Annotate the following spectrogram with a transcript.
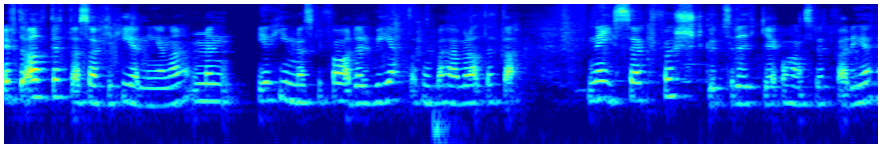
Efter allt detta söker hedningarna, men er himmelske fader vet att ni behöver allt detta. Nej, sök först Guds rike och hans rättfärdighet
